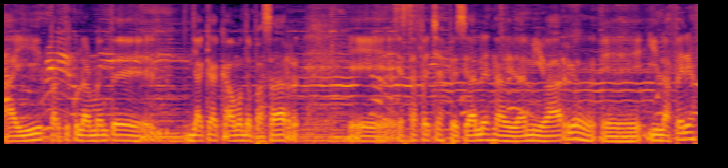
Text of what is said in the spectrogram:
ahí, particularmente ya que acabamos de pasar eh, esta fecha especial es Navidad en mi barrio eh, y las ferias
